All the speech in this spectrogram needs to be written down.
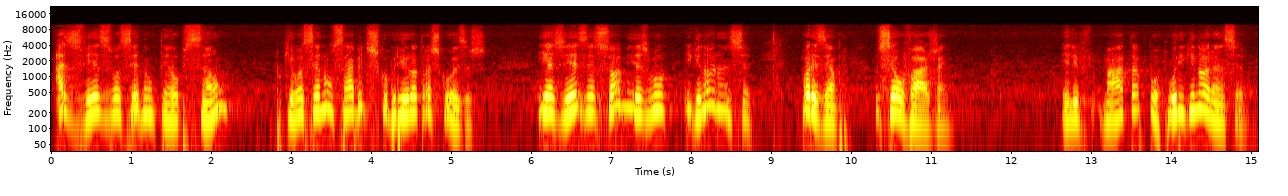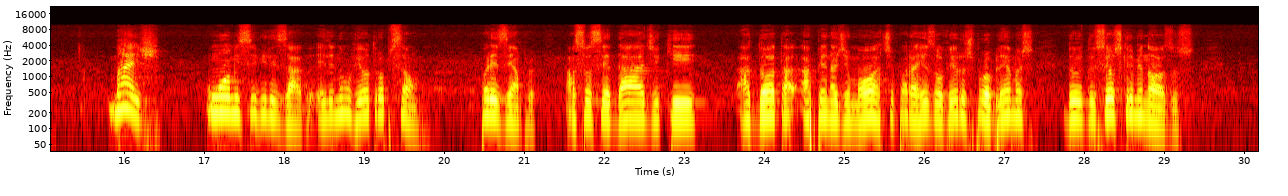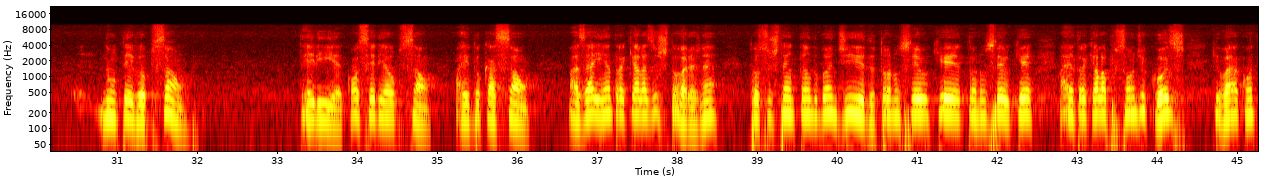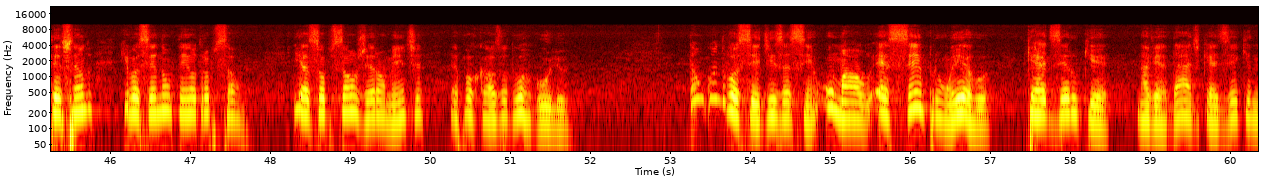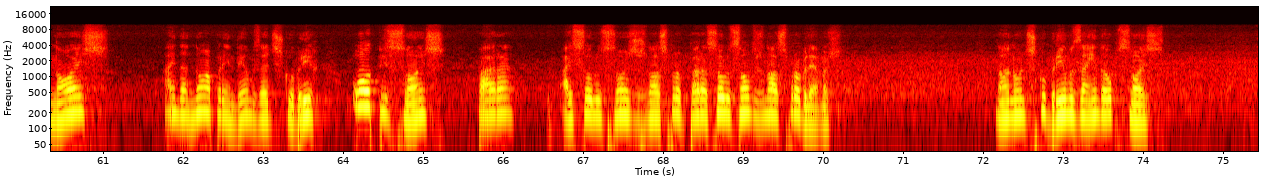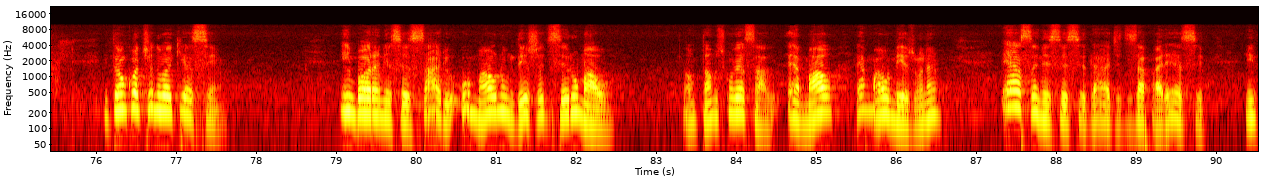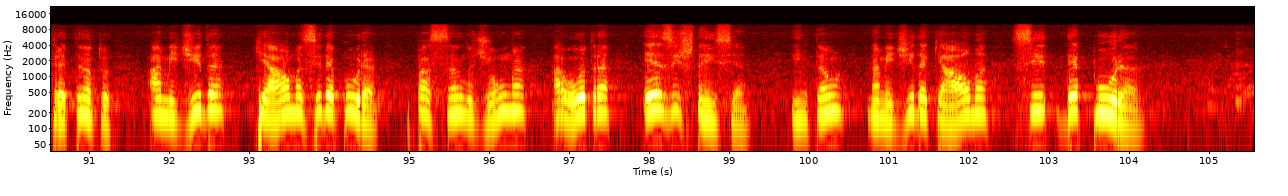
Às vezes você não tem opção, porque você não sabe descobrir outras coisas. E às vezes é só mesmo ignorância. Por exemplo, o selvagem. Ele mata por pura ignorância. Mas um homem civilizado, ele não vê outra opção. Por exemplo, a sociedade que adota a pena de morte para resolver os problemas do, dos seus criminosos. Não teve opção? Teria. Qual seria a opção? A educação. Mas aí entra aquelas histórias, né? Estou sustentando bandido, estou não sei o que, estou não sei o que. Aí entra aquela porção de coisas que vai acontecendo que você não tem outra opção. E essa opção geralmente é por causa do orgulho. Então, quando você diz assim, o mal é sempre um erro, quer dizer o quê? Na verdade, quer dizer que nós ainda não aprendemos a descobrir opções para as soluções dos nossos para a solução dos nossos problemas. Nós não descobrimos ainda opções. Então continua aqui assim. Embora necessário, o mal não deixa de ser o mal. Então estamos conversando. É mal, é mal mesmo, né? Essa necessidade desaparece, entretanto, à medida que a alma se depura, passando de uma a outra existência. Então, na medida que a alma se depura,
